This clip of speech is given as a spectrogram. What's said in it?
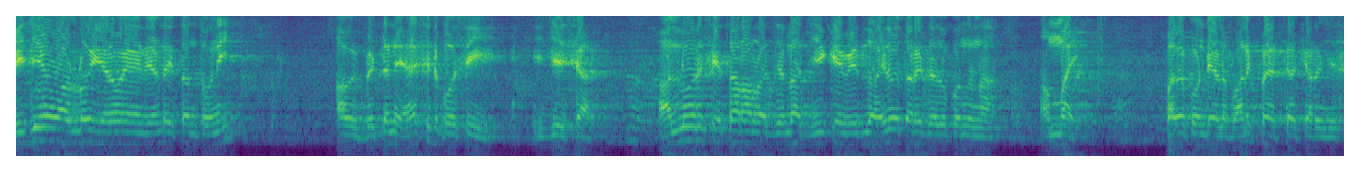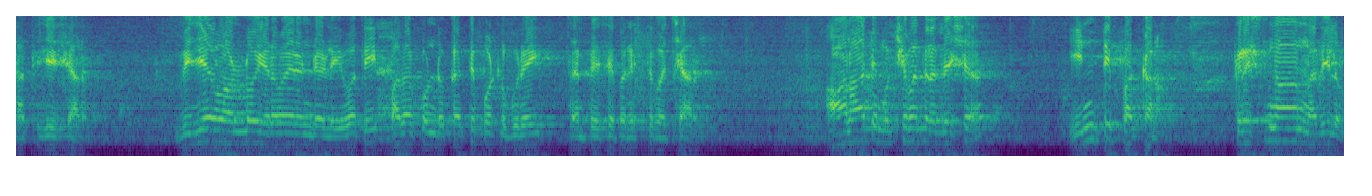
విజయవాడలో ఇరవై ఐదేళ్ళ ఇతనితోని ఆమె బిడ్డని యాసిడ్ పోసి ఇది చేశారు. అల్లూరి సీతారామరాజు జిల్లా జీకే వీధిలో ఐదో తరగతి చదువుకుంటున్న అమ్మాయి పదకొండేళ్ళ బాలికపై అత్యాచారం చేసి హత్య చేశారు. విజయవాడలో ఇరవై రెండేళ్ళ యువతి పదకొండు కత్తిపోట్లు గురై చంపేసే పరిస్థితికి వచ్చారు. ఆనాటి ముఖ్యమంత్రి దిశ ఇంటి పక్కన కృష్ణా నదిలో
